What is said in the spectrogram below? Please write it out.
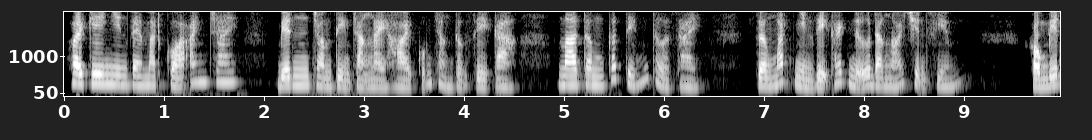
Hoài Kỳ nhìn về mặt của anh trai, biết trong tình trạng này hỏi cũng chẳng được gì cả, mà thầm cất tiếng thở dài. Dương mắt nhìn vị khách nữ đang nói chuyện phiếm. Không biết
